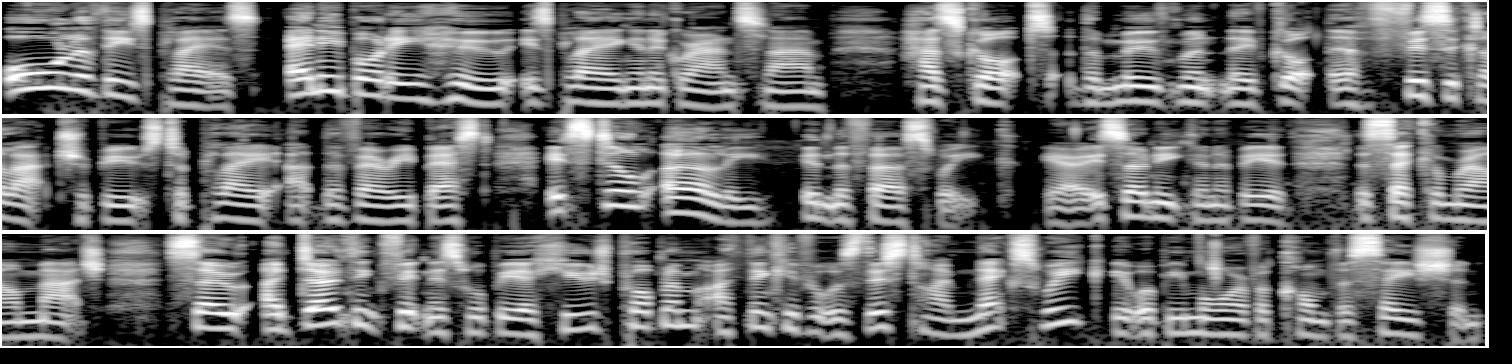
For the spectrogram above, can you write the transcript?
all of these players, anybody who is playing in a Grand Slam, has got the movement, they've got the physical attributes to play at the very best. It's still early in the first week. Yeah, it's only going to be the second round match. So I don't think fitness will be a huge problem. I think if it was this time next week, it would be more of a conversation.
